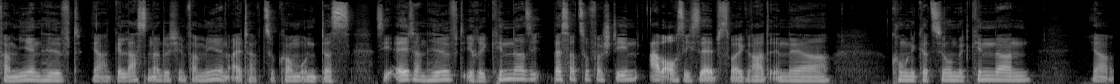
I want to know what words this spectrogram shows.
Familien hilft, ja, gelassener durch den Familienalltag zu kommen und dass sie Eltern hilft, ihre Kinder besser zu verstehen, aber auch sich selbst, weil gerade in der Kommunikation mit Kindern, ja,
